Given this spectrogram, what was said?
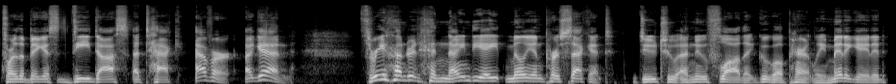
for the biggest DDoS attack ever. Again, 398 million per second due to a new flaw that Google apparently mitigated.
